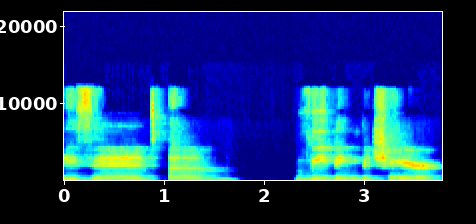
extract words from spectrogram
isn't um, leaving the chair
